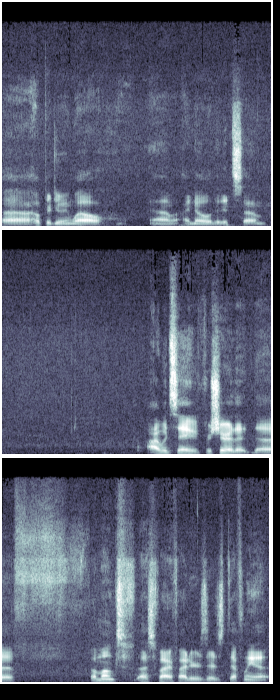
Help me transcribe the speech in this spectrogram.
Uh, I hope they're doing well. Um, I know that it's um, I would say for sure that the amongst us firefighters, there's definitely a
